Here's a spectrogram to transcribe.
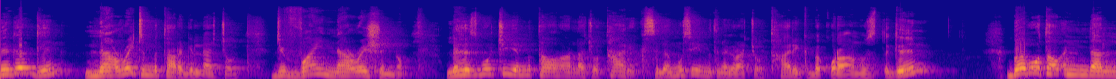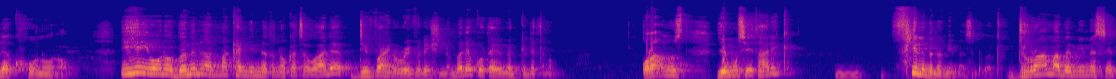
ነገር ግን narrate የምታደርግላቸው divine narration ነው ለህዝቦች የምታወራላቸው ታሪክ፣ ስለ ሙሴ የምትነግራቸው ታሪክ በቁርአን ውስጥ ግን በቦታው እንዳለክ ሆኖ ነው። ይሄ የሆነው በምን አማካኝነት ነው ከተባለ divine revelation ነው፣ መለኮታዊ መገለጥ ነው። ቁርአን ውስጥ የሙሴ ታሪክ ፊልም ነው የሚመስለው። በቃ ድራማ በሚመስል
